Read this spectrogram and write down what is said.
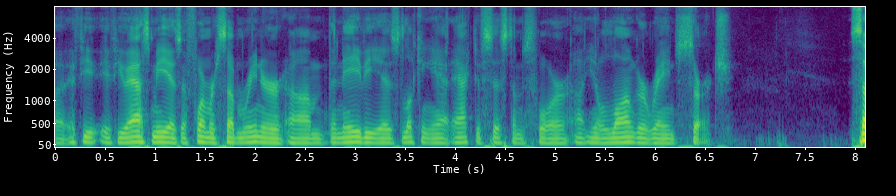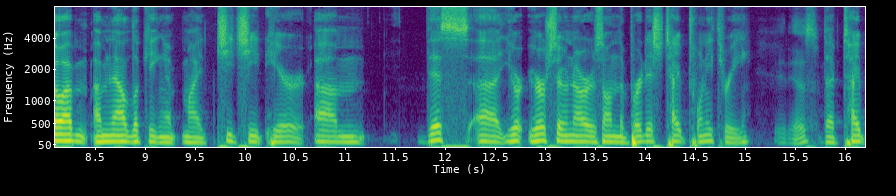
uh, if you if you ask me as a former submariner, um, the Navy is looking at active systems for you know longer range search. So I'm I'm now looking at my cheat sheet here. Um, this uh, your your sonar is on the British Type 23. It is the Type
